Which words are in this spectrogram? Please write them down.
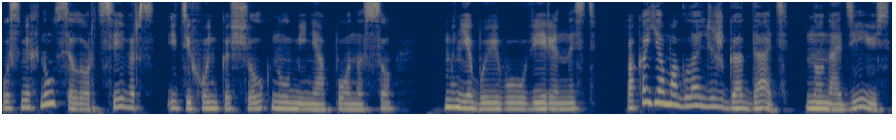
Усмехнулся лорд Северс и тихонько щелкнул меня по носу. Мне бы его уверенность. Пока я могла лишь гадать, но, надеюсь,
